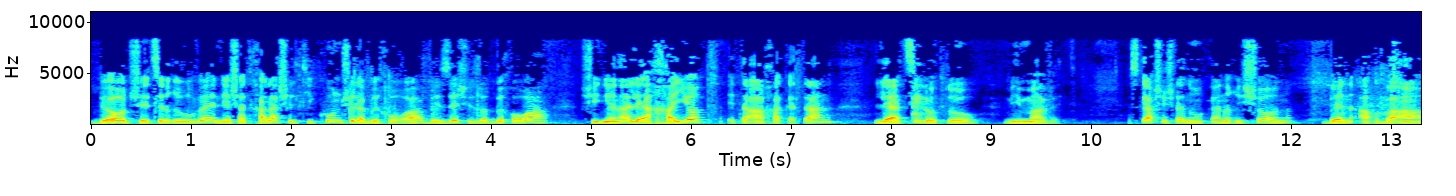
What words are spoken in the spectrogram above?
בעוד שאצל ראובן יש התחלה של תיקון של הבכורה, בזה שזאת בכורה שעניינה להחיות את האח הקטן, להציל אותו ממוות. אז כך שיש לנו כאן ראשון בין ארבעה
